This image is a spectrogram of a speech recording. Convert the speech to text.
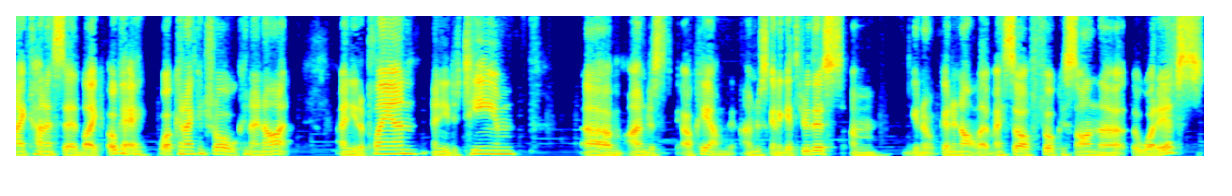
I kind of said like, okay, what can I control? What can I not? I need a plan. I need a team. Um, I'm just okay. I'm I'm just gonna get through this. I'm you know gonna not let myself focus on the the what ifs.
